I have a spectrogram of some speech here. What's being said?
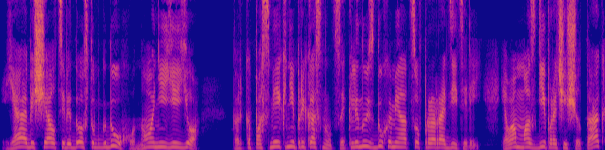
«Я обещал тебе доступ к духу, но не ее. Только посмей к ней прикоснуться и клянусь духами отцов-прародителей. Я вам мозги прочищу так,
